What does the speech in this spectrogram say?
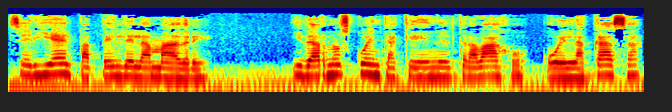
sería el papel de la madre y darnos cuenta que en el trabajo o en la casa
